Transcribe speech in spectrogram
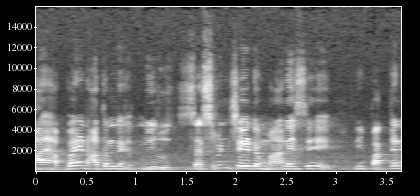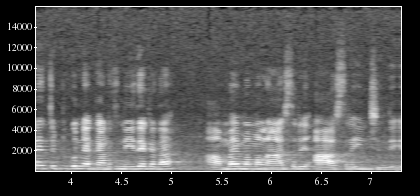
ఆ అబ్బాయిని అతన్ని మీరు సస్పెండ్ చేయడం మానేసి నీ పక్కనే తిప్పుకునే ఘనత నీదే కదా? ఆ అమ్మాయి మమ్మల్ని ఆశ్రయి ఆశ్రయించింది.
